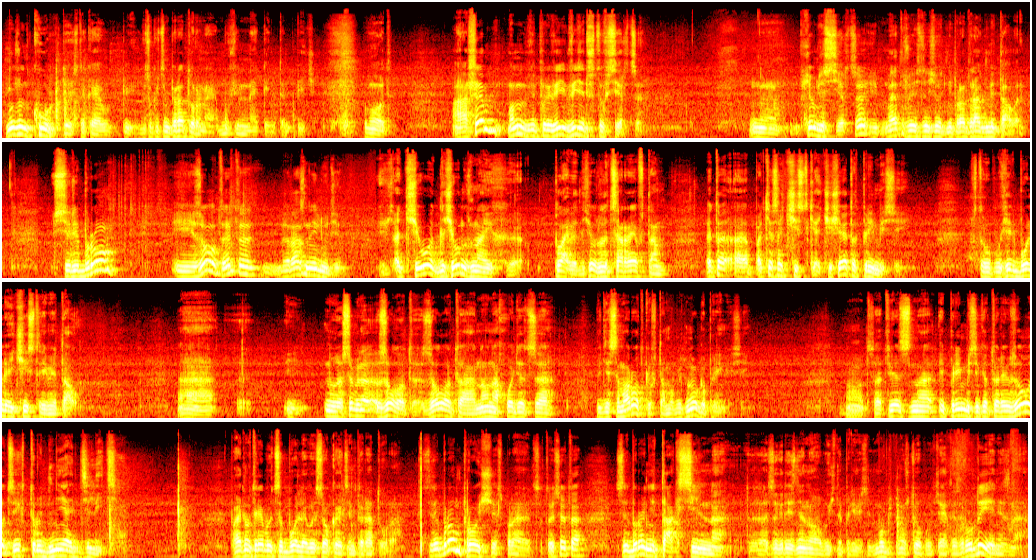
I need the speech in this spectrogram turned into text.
нужен кур, то есть такая высокотемпературная муфельная какая-нибудь там печь. Вот. А Ашем, он видит, что в сердце. Ну, в чем здесь сердце? И на это же если идет не про драгметаллы. Серебро и золото это разные люди. От чего, для чего нужна их э, плавить, для чего для царев там. Это э, процесс очистки, очищают от примесей, чтобы получить более чистый металл. А, ну, особенно золото. Золото, оно находится в виде самородков, там может быть много примесей. Вот, соответственно, и примеси, которые в золоте, их труднее отделить. Поэтому требуется более высокая температура. С серебром проще справиться. То есть это серебро не так сильно э, загрязнено обычно примесью. Может быть, потому что его получают из руды, я не знаю.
